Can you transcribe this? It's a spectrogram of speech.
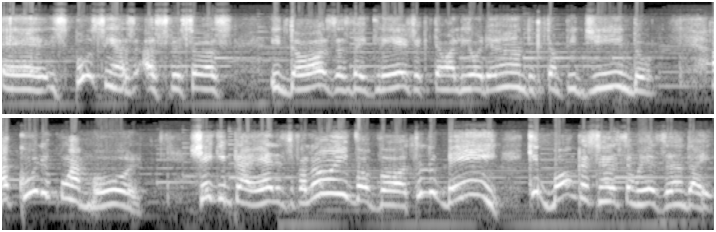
é, expulsem as, as pessoas idosas da igreja que estão ali orando, que estão pedindo. Acolham com amor. Cheguem para elas e falem: Oi, vovó, tudo bem? Que bom que as senhoras estão rezando aí.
